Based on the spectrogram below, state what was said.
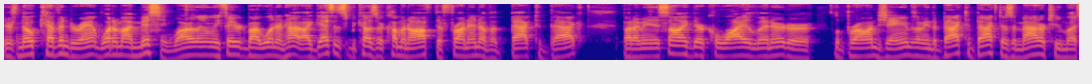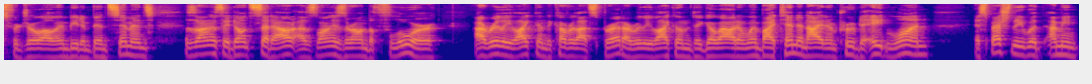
There's no Kevin Durant. What am I missing? Why are they only favored by one and a half? I guess it's because they're coming off the front end of a back to back. But I mean, it's not like they're Kawhi Leonard or LeBron James. I mean, the back to back doesn't matter too much for Joel Embiid and Ben Simmons as long as they don't set out. As long as they're on the floor. I really like them to cover that spread. I really like them to go out and win by ten tonight and improve to eight and one, especially with I mean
